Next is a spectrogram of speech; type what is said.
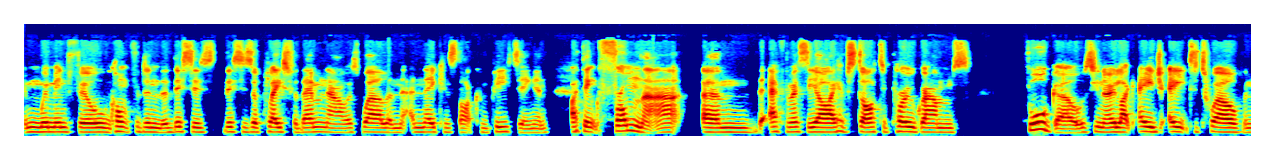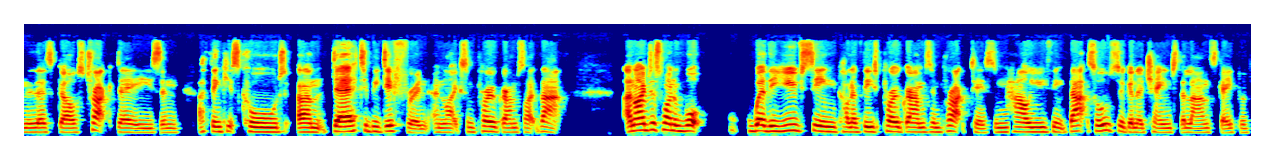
in women feel confident that this is this is a place for them now as well, and and they can start competing. And I think from that, um, the FMSCI have started programs for girls, you know, like age eight to twelve, and there's girls track days, and I think it's called um, Dare to Be Different, and like some programs like that. And I just wonder what whether you've seen kind of these programs in practice and how you think that's also going to change the landscape of,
